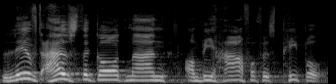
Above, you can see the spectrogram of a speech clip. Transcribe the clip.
lived as the God man on behalf of His people,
